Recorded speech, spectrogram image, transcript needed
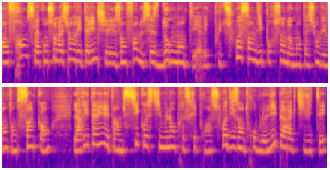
En France, la consommation de Ritaline chez les enfants ne cesse d'augmenter, avec plus de 70% d'augmentation des ventes en 5 ans. La Ritaline est un psychostimulant prescrit pour un soi-disant trouble, l'hyperactivité.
